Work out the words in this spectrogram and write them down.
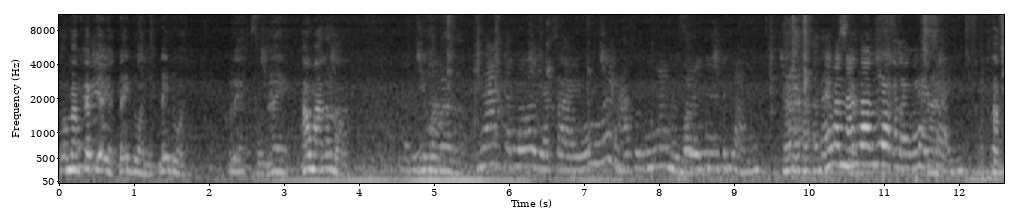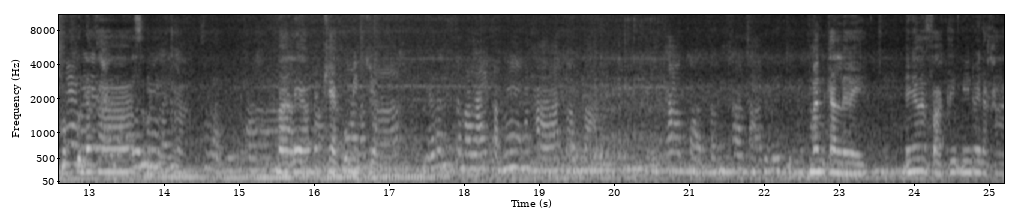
โทรมาแป๊บเดียวอยากได้ด่วนอยากได้ด่วน ก็เลยส่งให้ เอามาแล้วเหรอมีคนมาเหรอง่ายจังเลยอย่าใส่โอ้ยหาตัวง่ายๆหน่อยใส่เลยเป็นหลังไหนวันนั้นว่าเลือกอะไรไว้ให้ใส่ครับขอบคุณนะคะ สวัสดีค่ะ สวัสดีค่ะ มาแล้วนะแขกผู้มีเกียรติ เดี๋ยววันนี้จะมาไลฟ์กับแม่นะคะ ตอนบ่ายกินข้าวก่อนตอนนี้ข้าวเช้ายังไม่ได้กินนะคะมันกันเลยเดี๋ยวยังไงฝากคลิปนี้ด้วยนะคะ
